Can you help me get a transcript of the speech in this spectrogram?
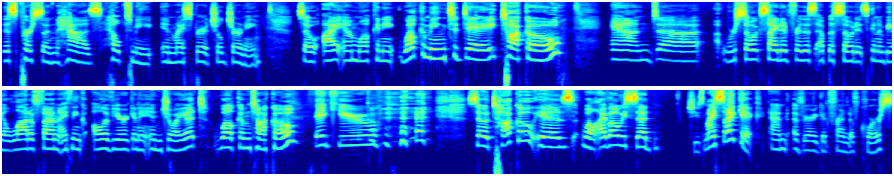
this person has helped me in my spiritual journey. So I am welcoming welcoming today Taco and uh, we're so excited for this episode. It's going to be a lot of fun. I think all of you are going to enjoy it. Welcome, Taco. Thank you. so, Taco is, well, I've always said she's my psychic and a very good friend, of course.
